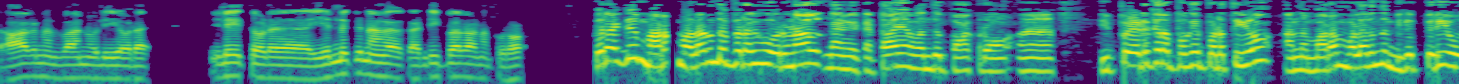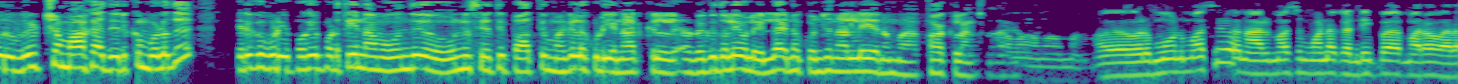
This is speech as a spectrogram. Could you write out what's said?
ஆகநல் வானொலியோட நிலையத்தோட எண்ணுக்கு நாங்க கண்டிப்பாக அனுப்புறோம். பிறகு மரம் வளர்ந்த பிறகு ஒரு நாள் நாங்க கட்டாயம் வந்து பாக்குறோம். இப்ப எடுக்கிற புகைப்படத்தையும் அந்த மரம் வளர்ந்து மிகப்பெரிய ஒரு விருட்சமாக அது இருக்கும் பொழுது இருக்கக்கூடிய புகைப்படத்தையும் நாம வந்து ஒண்ணு சேர்த்து பார்த்து மகிழக்கூடிய நாட்கள் வெகு தொலைவுல இல்ல. இன்னும் கொஞ்ச நாள்லயே நம்ம பாக்கலாம் ஆமா ஆமா ஒரு மூணு மாசம் நாலு மாசம் போனா கண்டிப்பா மரம் வர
